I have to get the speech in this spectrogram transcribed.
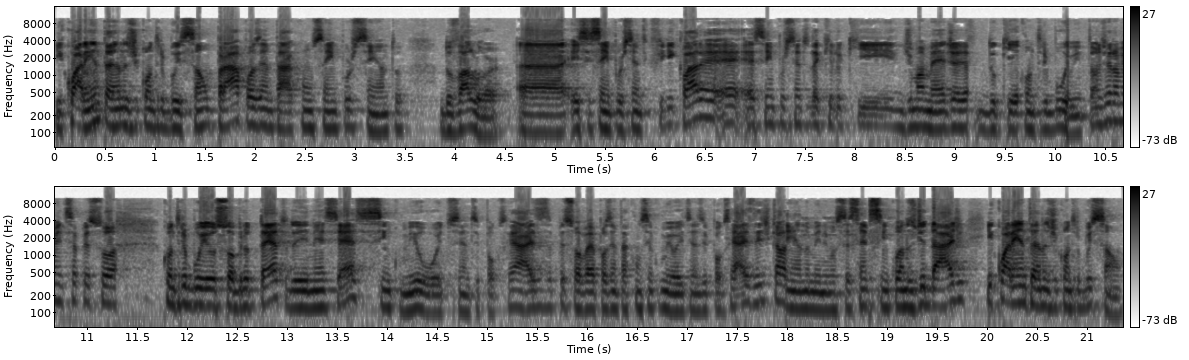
e 40 anos de contribuição para aposentar com 100% do valor. Uh, esse 100% que fique claro é, é 100% daquilo que, de uma média do que contribuiu. Então, geralmente, se a pessoa contribuiu sobre o teto do INSS, 5.800 e poucos reais, essa pessoa vai aposentar com 5.800 e poucos reais, desde que ela tenha no mínimo 65 anos de idade e 40 anos de contribuição,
